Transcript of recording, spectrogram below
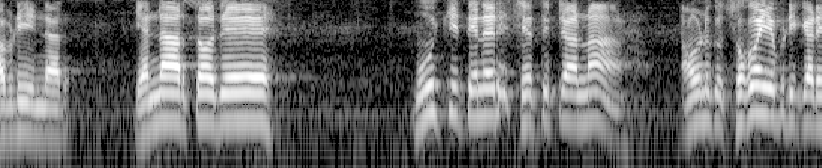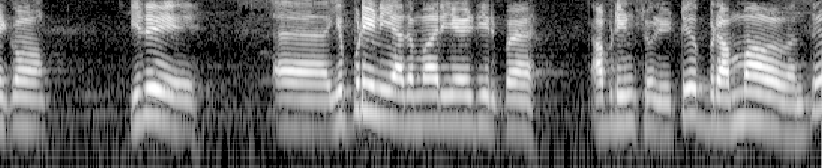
அப்படின்னார். என்ன அர்த்தம் அது? மூச்சு திணறி செத்துட்டான்னா அவனுக்கு சுகம் எப்படி கிடைக்கும்? இது எப்படி நீ அதை மாதிரி எழுதியிருப்ப? அப்படின்னு சொல்லிட்டு பிரம்மாவை வந்து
